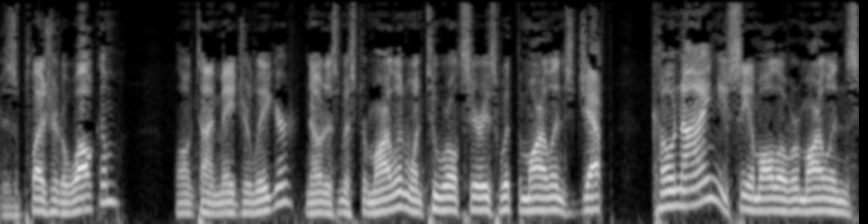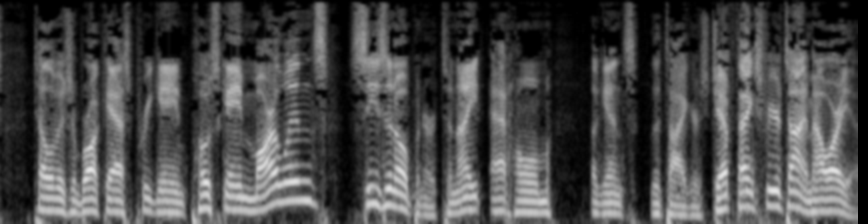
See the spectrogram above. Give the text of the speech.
It is a pleasure to welcome longtime major leaguer, known as Mr. Marlin, won two World Series with the Marlins, Jeff Conine. You see him all over Marlins television broadcast, pregame, postgame. Marlins season opener tonight at home against the Tigers. Jeff, thanks for your time. How are you?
